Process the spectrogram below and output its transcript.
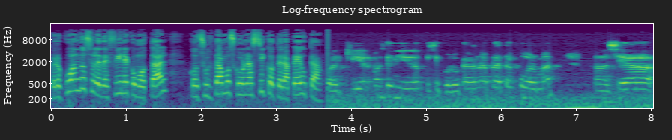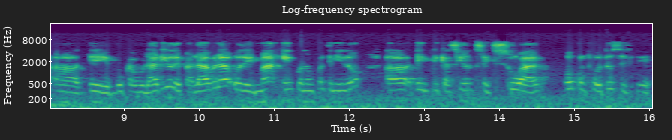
pero cuando se le define como tal, consultamos con una psicoterapeuta. Cualquier contenido que se coloca en una plataforma, ah, sea ah, de vocabulario, de palabra o de imagen, con un contenido ah, de implicación sexual o con fotos eh,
